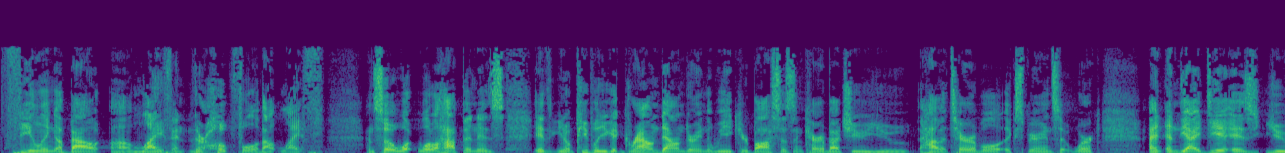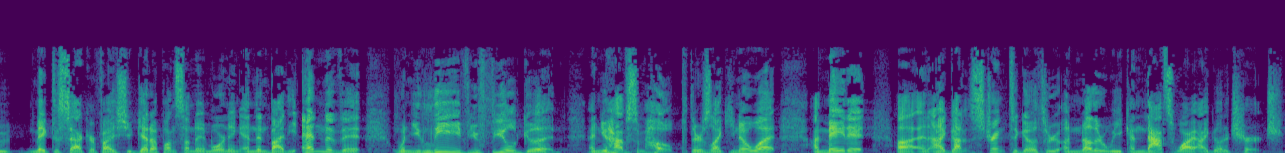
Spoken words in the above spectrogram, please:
feeling about uh, life and they're hopeful about life. And so what what'll happen is, you know, people you get ground down during the week. Your boss doesn't care about you. You have a terrible experience at work, and and the idea is you make the sacrifice. You get up on Sunday morning, and then by the end of it, when you leave, you feel good and you have some hope. There's like, you know what, I made it, uh, and I got strength to go through another week, and that's why I go to church.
